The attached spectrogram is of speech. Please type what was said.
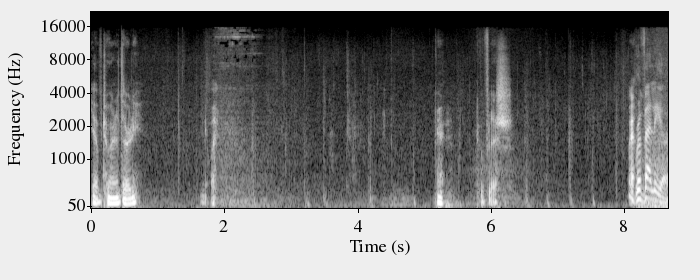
You have 230. Anyway. Here, two flesh. Revelio.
